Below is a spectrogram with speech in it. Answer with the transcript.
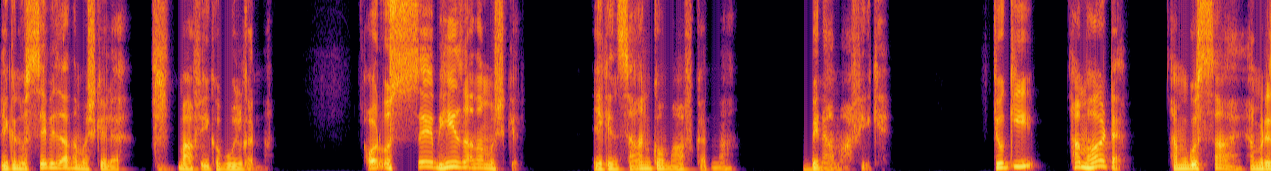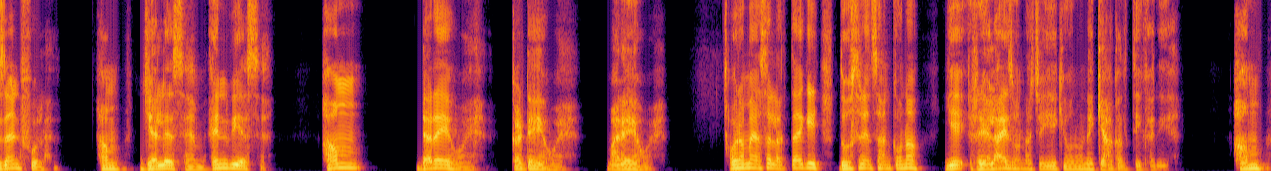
लेकिन उससे भी ज़्यादा मुश्किल है माफ़ी कबूल करना। और उससे भी ज़्यादा मुश्किल। एक इंसान को माफ़ करना बिना माफ़ी के। क्योंकि हम हर्ट है, हम गुस्सा हैं, हम रिजेंटफुल हैं, हम जेलस हैं, हम एनवियस हैं, हम डरे हुए हैं, कटे हुए हैं, मरे हुए हैं। और हमें ऐसा लगता है कि दूसरे इंसान को ना ये रियलाइज़ होना चाहिए कि उन्होंने क्या गलती करी है। हम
